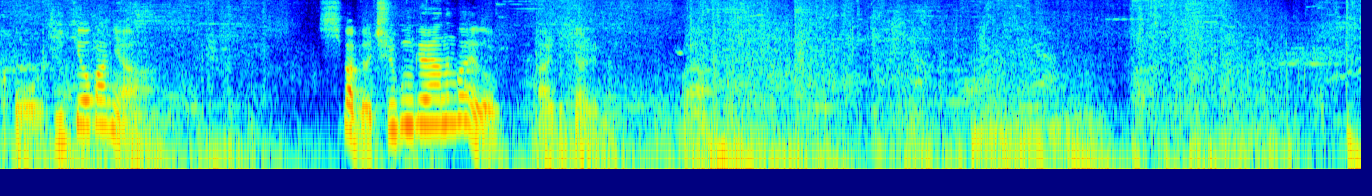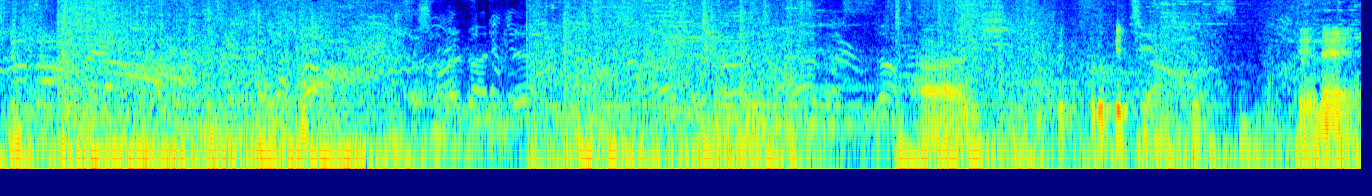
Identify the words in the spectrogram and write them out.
자꾸 어디 기어가냐. 씨발 며칠 공격해야 하는 거야 이거. 말 듣게 하려면. 뭐야. 아이씨 그- 그렇겠지 되네.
